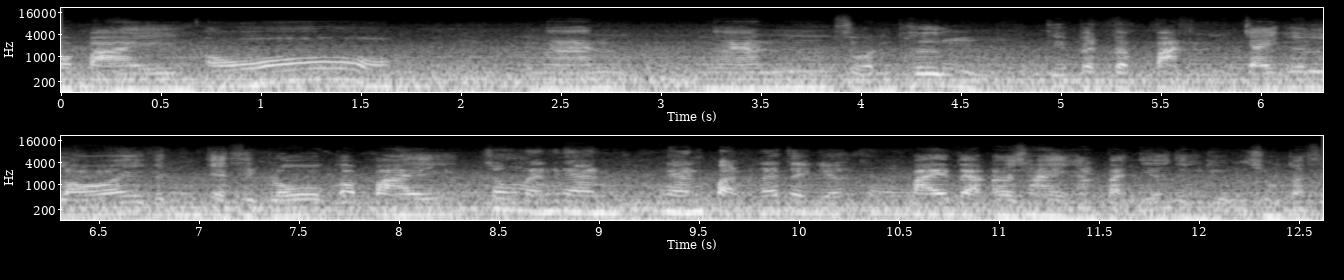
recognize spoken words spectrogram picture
ก็ไป โอ้งานงานสวนพึ่งที่เป็นแบบปั่นใจเกินร้อยเป็นเจ็ดสิบโลก็ไป ช่วงนั้นงานงานปั่นน่าจะเยอะใช่ไหมไปแบบเออใช่งานปั่นเยอะยังอยู่ในช่วงกระแส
